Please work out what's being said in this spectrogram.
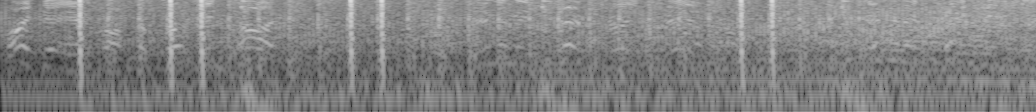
Fighter aircraft approaching target. Enemy capturing Kaiser. Enemy taking C.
